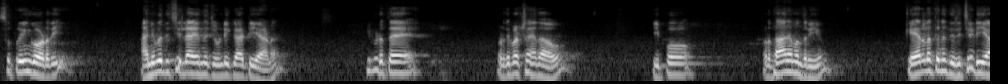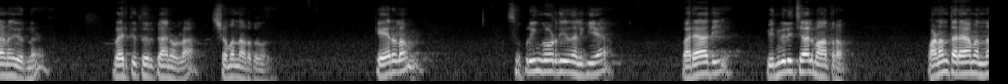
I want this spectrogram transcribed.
സുപ്രീം കോടതി അനുവദിച്ചില്ല എന്ന് ചൂണ്ടിക്കാട്ടിയാണ് ഇവിടുത്തെ പ്രതിപക്ഷ നേതാവും ഇപ്പോൾ പ്രധാനമന്ത്രിയും കേരളത്തിന് തിരിച്ചടിയാണ് എന്ന് വരുത്തി തീർക്കാനുള്ള ശ്രമം നടത്തുന്നത് കേരളം സുപ്രീം കോടതിയിൽ നൽകിയ പരാതി പിൻവലിച്ചാൽ മാത്രം പണം തരാമെന്ന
